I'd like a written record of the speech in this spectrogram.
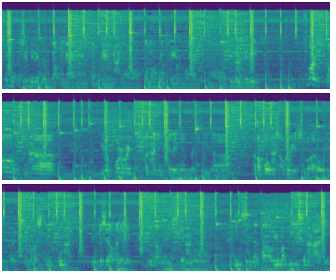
So may posibilidad ba kagaya ngayong pandemic na tumanggap kayo ng mga ah, delivery? Of course, oo. Uh, we look forward pagdating sa ganyan. But still, uh, nakafocus ako ngayon sa mga rolling carts, sa mga street food. Yun kasi ang ano yun, yun ang basically na industry ng tao. Yung ng ating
